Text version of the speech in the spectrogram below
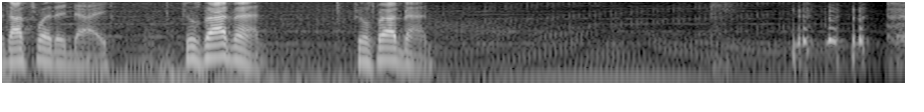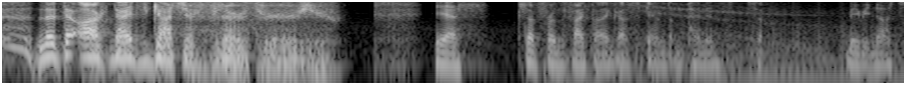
that's why they died. Feels bad, man. Feels bad, man. Let the Arc Knight's gacha flow through you. Yes, except for the fact that I got scammed on Penance. So, maybe not.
